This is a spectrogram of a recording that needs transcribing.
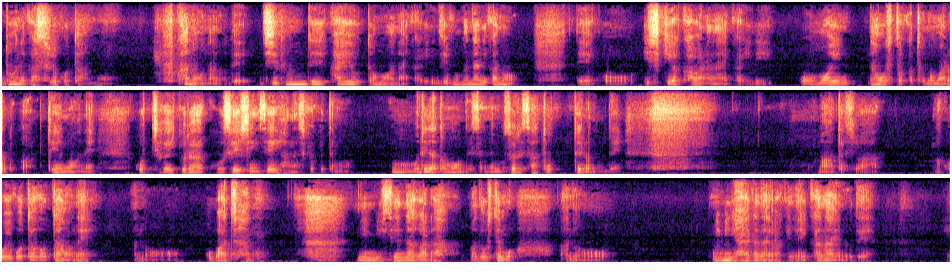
どうにかすることはもう不可能なので、自分で変えようと思わない限り、自分が何かの、で、こう、意識が変わらない限り、思い直すとかとどまるとかっていうのはね、こっちがいくらこう精神誠意話しかけても、もう無理だと思うんですよね。もうそれ悟ってるので、まあ私は、こういうごたごたをね、あの、おばあちゃんに見せながら、まあどうしても、あの、耳に入らないわけにはいかないので、え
